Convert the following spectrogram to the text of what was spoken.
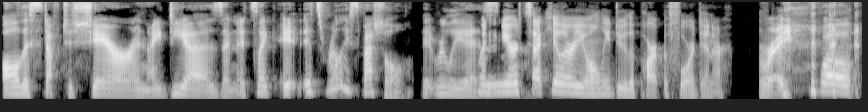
all this stuff to share and ideas and it's like it, it's really special. It really is. When you're secular you only do the part before dinner. Right. Well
